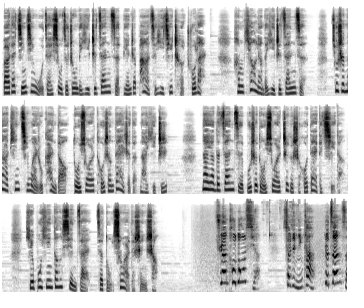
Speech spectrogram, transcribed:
把她紧紧捂在袖子中的一只簪子连着帕子一起扯出来，很漂亮的一只簪子，就是那天秦婉如看到董秀儿头上戴着的那一只。那样的簪子不是董秀儿这个时候戴得起的，也不应当现在在董秀儿的身上。居然偷东西！小姐您看这簪子。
